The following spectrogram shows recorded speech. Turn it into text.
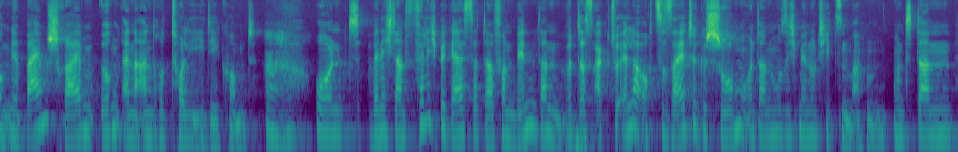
und mir beim Schreiben irgendeine andere tolle Idee kommt. Aha. Und wenn ich dann völlig begeistert davon bin, dann wird das Aktuelle auch zur Seite geschoben und dann muss ich mir Notizen machen. Und dann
